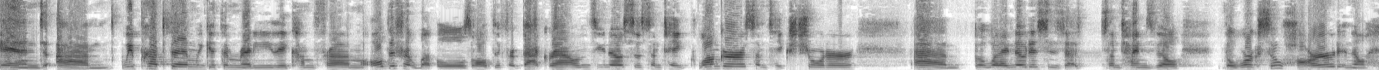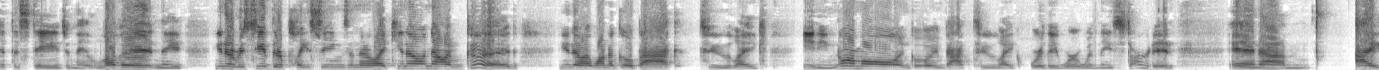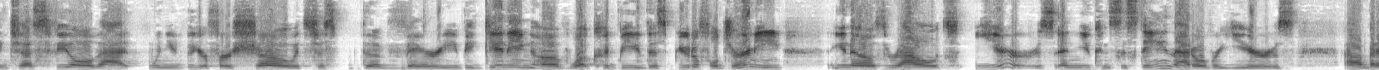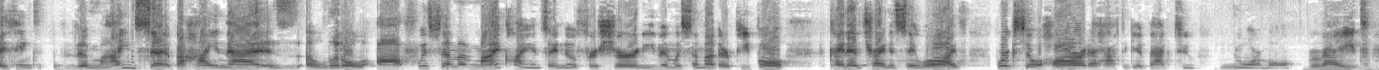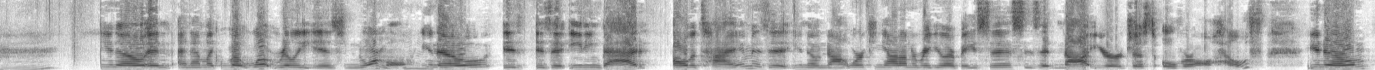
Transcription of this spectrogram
And um, we prep them, we get them ready. They come from all different levels, all different backgrounds, you know, so some take longer, some take shorter. Um, but what I notice is that sometimes they'll they'll work so hard and they'll hit the stage and they love it and they you know receive their placings and they're like you know now I'm good you know I want to go back to like eating normal and going back to like where they were when they started and um, I just feel that when you do your first show, it's just the very beginning of what could be this beautiful journey, you know, throughout years. And you can sustain that over years. Um, but I think the mindset behind that is a little off with some of my clients, I know for sure. And even with some other people, kind of trying to say, well, I've worked so hard, I have to get back to normal, right? You know and and i'm like but what really is normal mm-hmm. you know? Is is it eating bad all the time? Is it you know not working out on a regular basis? Is it not your just overall health you know?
